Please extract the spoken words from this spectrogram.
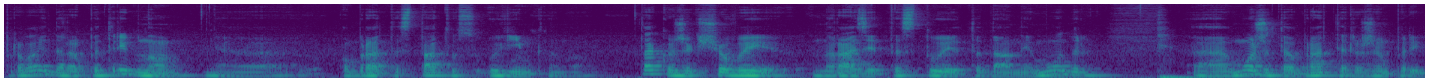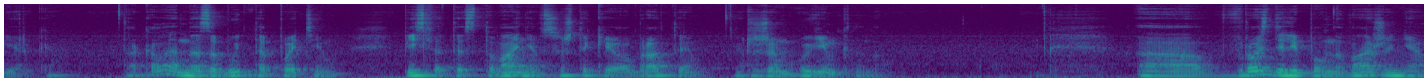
провайдера, потрібно е, обрати статус увімкнено. Також, якщо ви наразі тестуєте даний модуль, е, можете обрати режим перевірки. Так, але не забудьте потім після тестування все ж таки обрати режим увімкнено. В розділі повноваження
